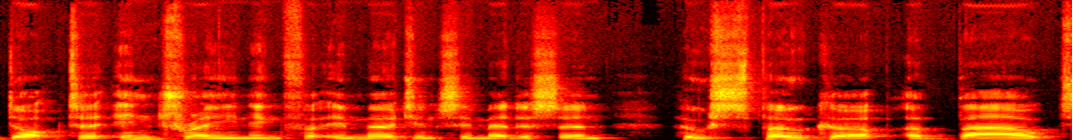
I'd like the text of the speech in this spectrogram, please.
doctor in training for emergency medicine who spoke up about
